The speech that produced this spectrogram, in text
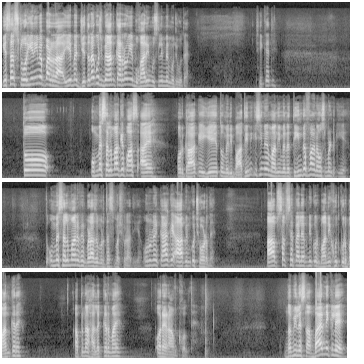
یہ سر سٹوری نہیں میں پڑھ رہا، یہ میں جتنا کچھ بیان کر رہا ہوں، یہ بخاری مسلم میں موجود ہے۔ ٹھیک ہے جی۔ تو ام سلمہ کے پاس آئے اور کہا کہ یہ تو میری بات ہی نہیں کسی نے مانی، میں نے تین دفعہ اناؤنسمنٹ کی ہے۔ تو ام سلمہ نے پھر بڑا زبردست مشورہ دیا۔ انہوں نے کہا کہ آپ ان کو چھوڑ دیں۔ آپ سب سے پہلے اپنی قربانی خود قربان کریں، اپنا حلق کروائیں اور احرام کھول دیں۔ نبی علیہ السلام باہر نکلے،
